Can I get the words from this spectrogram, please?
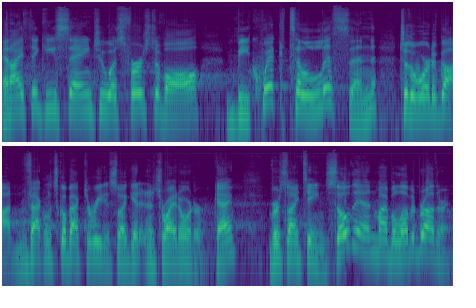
And I think he's saying to us, first of all, be quick to listen to the Word of God. In fact, let's go back to read it so I get it in its right order, okay? Verse 19. So then, my beloved brethren,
